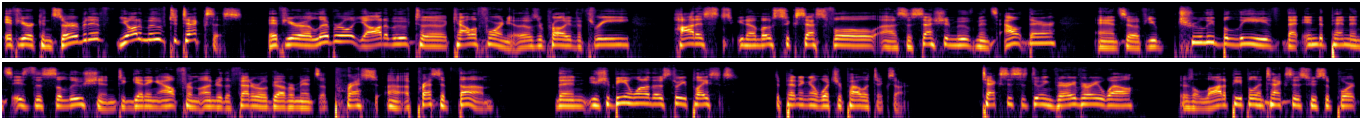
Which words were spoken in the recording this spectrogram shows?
If you're a conservative, you ought to move to Texas. If you're a liberal, you ought to move to California. Those are probably the three hottest, you know, most successful uh, secession movements out there. And so, if you truly believe that independence is the solution to getting out from under the federal government's oppress, uh, oppressive thumb, then you should be in one of those three places, depending on what your politics are. Texas is doing very, very well. There's a lot of people in Texas who support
